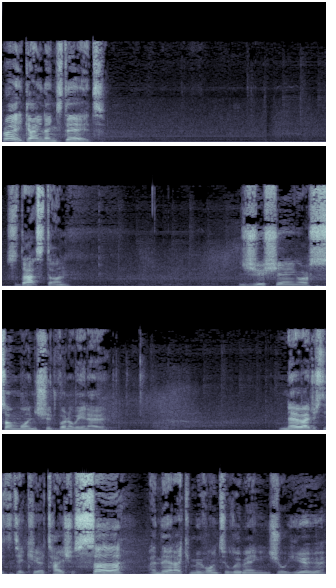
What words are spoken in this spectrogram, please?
Right, Gan Ning's dead. So that's done. Xu Sheng or someone should run away now. Now I just need to take care of Taishi Ci, and then I can move on to Lu Meng and Zhou Yu.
